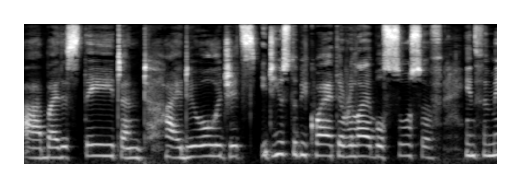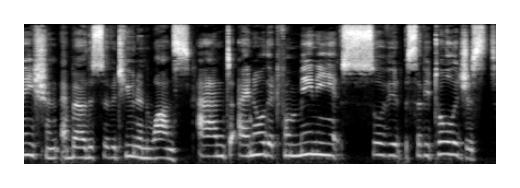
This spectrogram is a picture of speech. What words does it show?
uh, by the state and ideology. It's, it used to be quite a reliable source of information about the Soviet Union once. And I know that for many Soviet Sovietologists,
